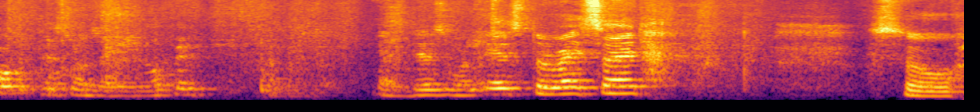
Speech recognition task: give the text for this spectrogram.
Oh, this one's already open. And this one is the right side. So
